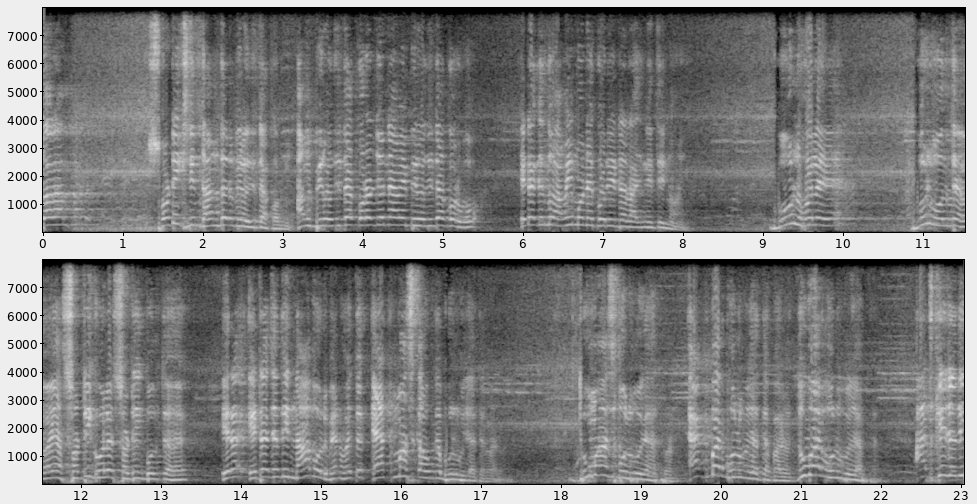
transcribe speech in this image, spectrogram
তারা সঠিক সিদ্ধান্তের বিরোধিতা করুন। আমি বিরোধিতা করার জন্য আমি বিরোধিতা করব। এটা কিন্তু আমি মনে করি এটা রাজনীতি নয়। ভুল হলে ভুল বলতে হয় আর সঠিক হলে সঠিক বলতে হয়। এরা এটা যদি না বলবেন হয়তো এক মাস কাউকে ভুল বোঝাতে পারবেন। দু মাস ভুল বোঝাতে পারবেন। একবার ভুল বোঝাতে পারবেন দুবার ভুল বোঝাতে আজকে যদি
